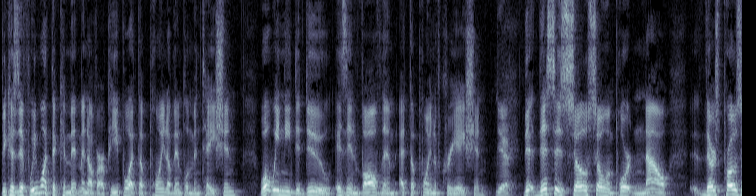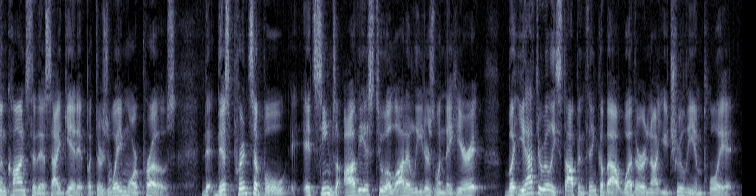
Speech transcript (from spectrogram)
Because if we want the commitment of our people at the point of implementation, what we need to do is involve them at the point of creation. Yeah. Th- this is so so important. Now, there's pros and cons to this. I get it, but there's way more pros. Th- this principle, it seems obvious to a lot of leaders when they hear it, but you have to really stop and think about whether or not you truly employ it.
